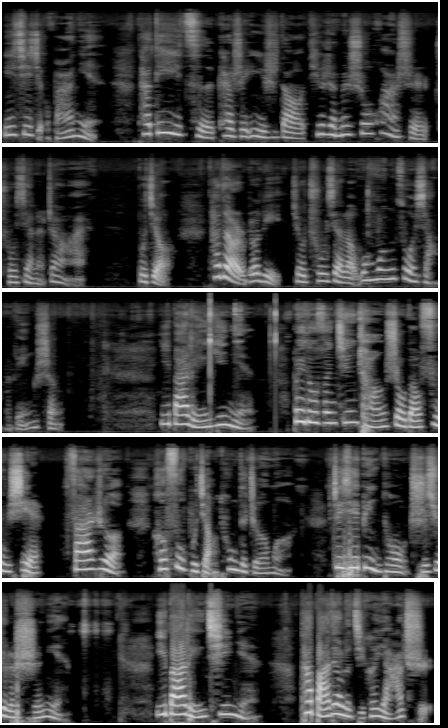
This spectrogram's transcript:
1798年，他第一次开始意识到听人们说话时出现了障碍。不久，他的耳朵里就出现了嗡嗡作响的铃声。1801年。贝多芬经常受到腹泻、发热和腹部绞痛的折磨，这些病痛持续了十年。1807年，他拔掉了几颗牙齿，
